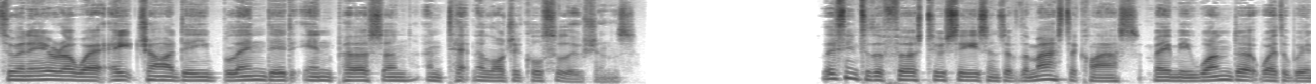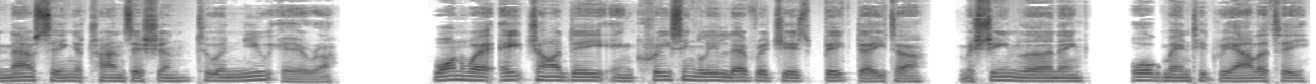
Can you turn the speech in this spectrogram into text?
to an era where HRD blended in person and technological solutions. Listening to the first two seasons of the masterclass made me wonder whether we're now seeing a transition to a new era, one where HRD increasingly leverages big data, machine learning, augmented reality,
